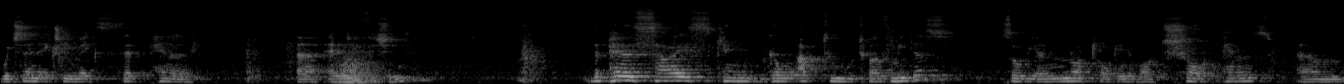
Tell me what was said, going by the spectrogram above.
which then actually makes that panel uh, energy efficient. The panel size can go up to 12 meters, so we are not talking about short panels. Um,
